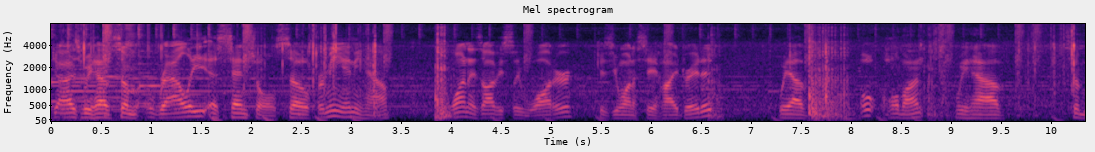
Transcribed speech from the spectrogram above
Guys, we have some rally essentials. So for me anyhow, one is obviously water because you want to stay hydrated. We have, oh, hold on. We have some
